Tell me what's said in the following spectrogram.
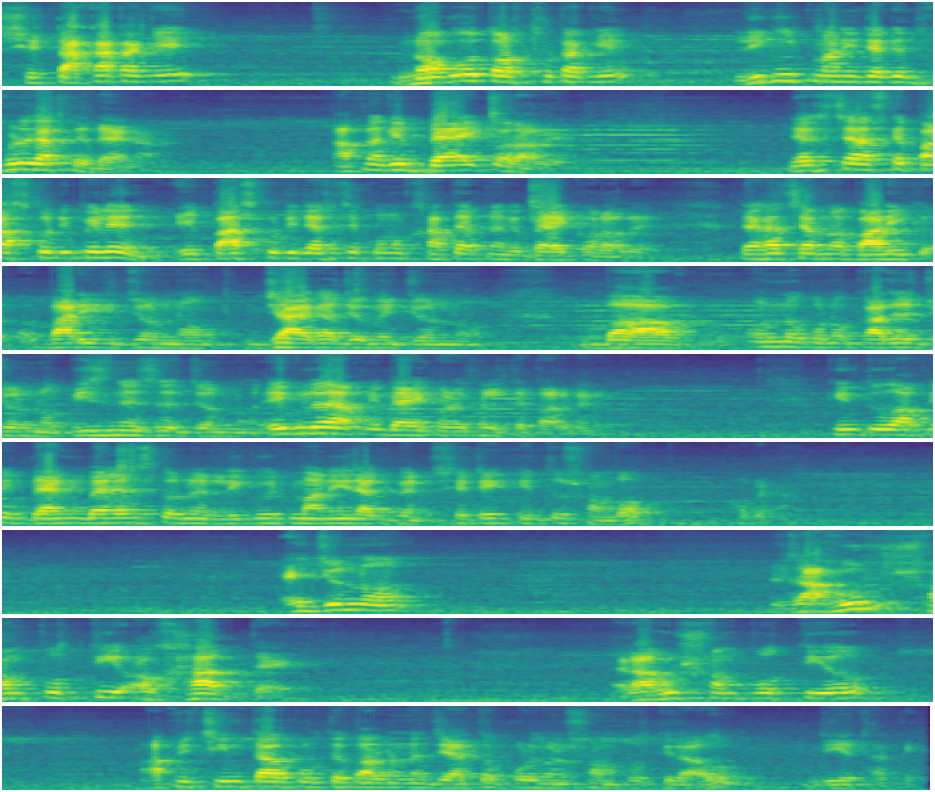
সে- টাকাটাকে, নগদ অর্থটাকে লিকুইড মানিটাকে ধরে রাখতে দেয় না। আপনাকে ব্যয় করাবে। দেখা যাচ্ছে আজকে পাঁচ কোটি পেলেন, এই পাঁচ কোটি দেখা যাচ্ছে কোনো খাতে আপনাকে ব্যয় করাবে। দেখা যাচ্ছে আপনার বাড়ি, বাড়ির জন্য, জায়গা জমির জন্য, বা অন্য কোনো কাজের জন্য বিজনেসের জন্য এগুলো আপনি ব্যয় করে ফেলতে পারবেন। কিন্তু আপনি ব্যাংক ব্যালেন্স করবেন লিকুইড মানি রাখবেন, সেটাই কিন্তু সম্ভব হবে না। এর জন্য রাহুর সম্পত্তি অঘাত দেয়। রাহুর সম্পত্তিও আপনি চিন্তাও করতে পারবেন না যে এত পরিমাণ সম্পত্তি রাহু দিয়ে থাকে।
